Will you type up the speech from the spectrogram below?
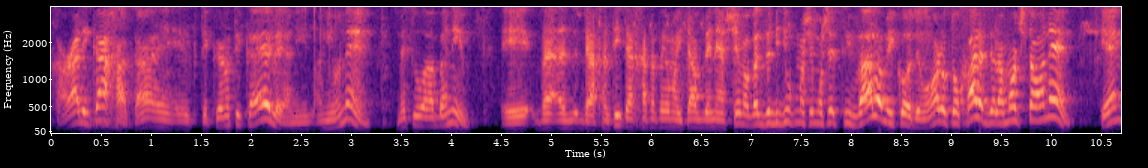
קרה לי ככה, תקרן אותי כאלה, אני, אני אונן, מתו הבנים. אה, ואכלתי את חטאת היום היטב בעיני השם, אבל זה בדיוק מה שמשה ציווה לו מקודם, הוא אמר לו תאכל את זה למרות שאתה אונן, כן?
